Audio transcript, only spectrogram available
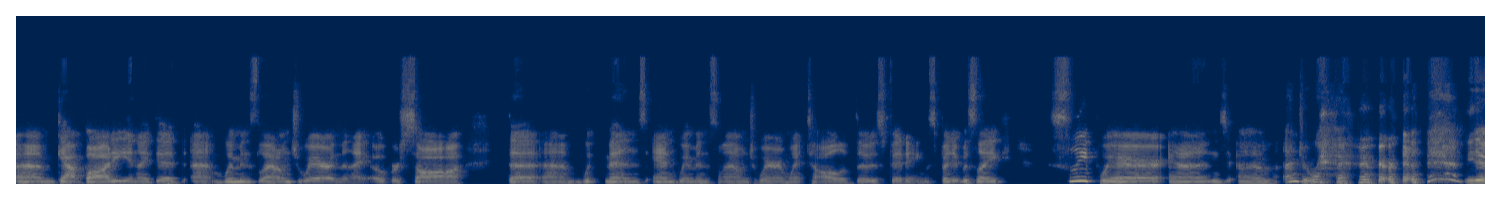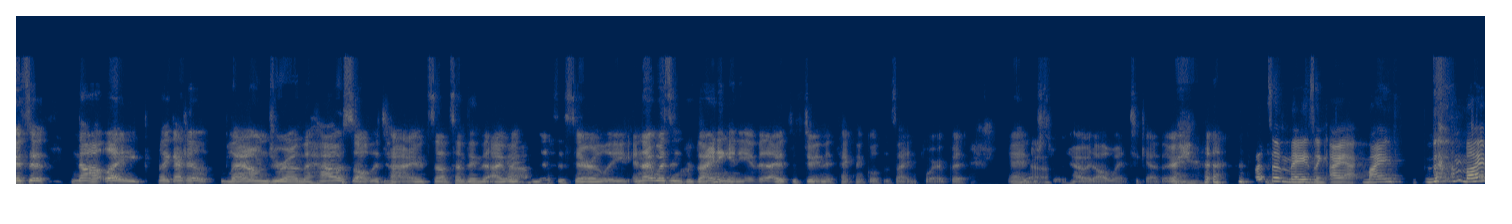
um, Gap Body and I did um, women's loungewear and then I oversaw the um, men's and women's loungewear and went to all of those fittings. But it was like sleepwear and um, underwear, you know, so not like like I don't lounge around the house all the time. It's not something that I yeah. would necessarily, and I wasn't designing any of it. I was just doing the technical design for it, but I understood yeah. how it all went together. That's amazing. I my my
